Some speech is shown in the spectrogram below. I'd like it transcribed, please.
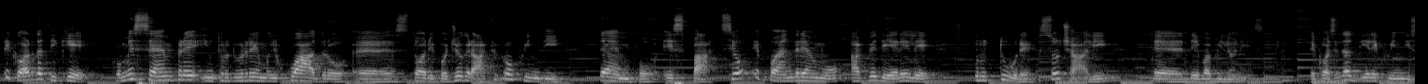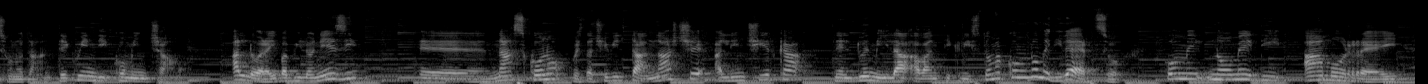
Ricordati che come sempre introdurremo il quadro eh, storico-geografico, quindi tempo e spazio e poi andremo a vedere le strutture sociali eh, dei babilonesi. Le cose da dire quindi sono tante, quindi cominciamo. Allora, i babilonesi eh, nascono, questa civiltà nasce all'incirca nel 2000 a.C., ma con un nome diverso, come il nome di Amorrei.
